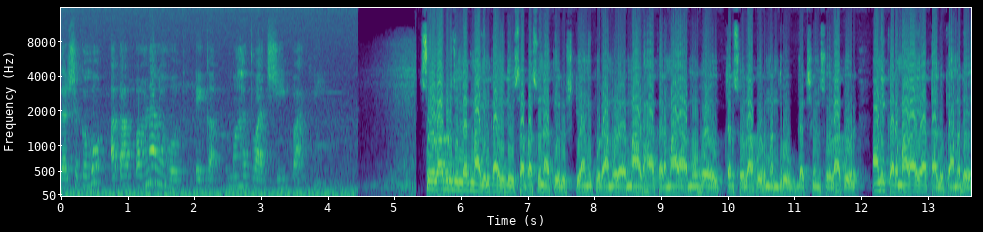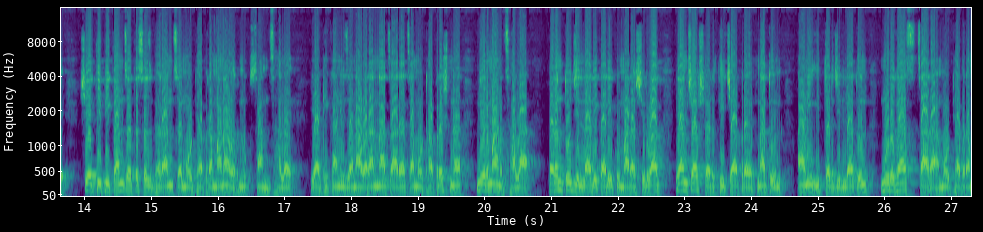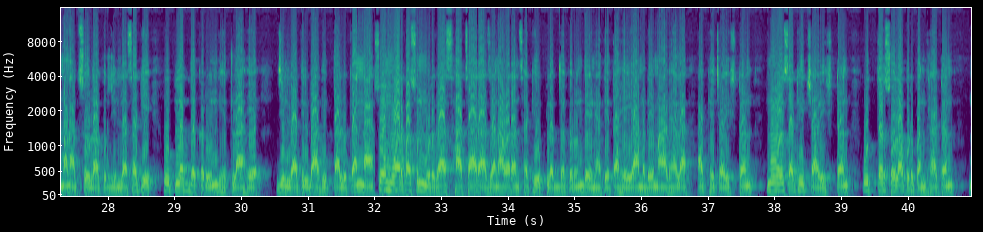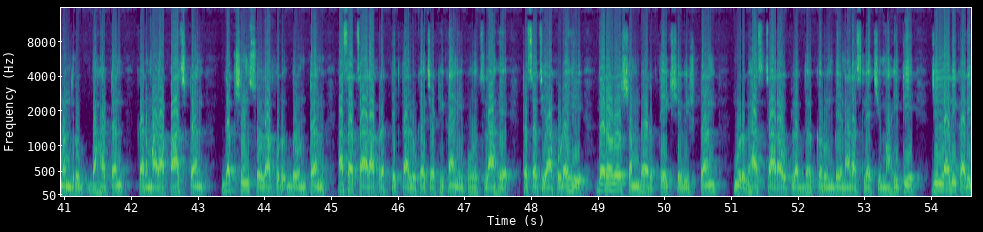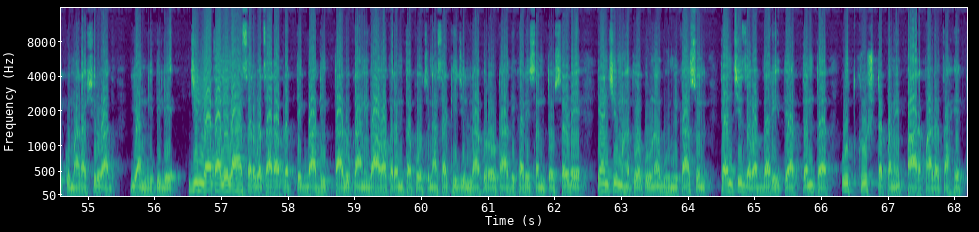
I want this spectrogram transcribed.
दर्शक हो आता पाहणार आहोत एक महत्वाची बातमी. सोलापूर जिल्ह्यात मागील काही दिवसापासून अतिवृष्टी आणि पुरामुळे माढा करमाळा मोहोळ उत्तर सोलापूर मंद्रुप दक्षिण सोलापूर आणि करमाळा या तालुक्यामध्ये शेती पिकांचं तसंच घरांचं मोठ्या प्रमाणावर नुकसान झालंय. या ठिकाणी जनावरांना चाऱ्याचा मोठा प्रश्न निर्माण झाला. परंतु जिल्हाधिकारी कुमार आशीर्वाद यांच्या शर्थीच्या प्रयत्नातून आणि इतर जिल्ह्यातून मुरघास चारा मोठ्या प्रमाणात सोलापूर जिल्ह्यासाठी उपलब्ध करून घेतला आहे. जिल्ह्यातील बाधित तालुक्यांना सोमवारपासून मुरघास हा चारा जनावरांसाठी उपलब्ध करून देण्यात येत आहे. यामध्ये माढ्याला अठ्ठेचाळीस टन मोहोळसाठी चाळीस टन उत्तर सोलापूर पंधरा टन मंद्रुप दहा टन करमाळा पाच टन दक्षिण सोलापूर दोन टन असा चारा प्रत्येक तालुक्याच्या ठिकाणी पोहोचला आहे. तसंच यापुढेही दररोज शंभर ते एकशे वीस टन मुरघास चारा उपलब्ध करून देणार असल्याची माहिती जिल्हाधिकारी कुमार आशीर्वाद यांनी दिली. जिल्ह्यात आलेला हा सर्व चारा प्रत्येक बाधित तालुका आणि गावापर्यंत पोहोचण्यासाठी जिल्हा पुरवठा अधिकारी संतोष सरडे यांची महत्त्वपूर्ण भूमिका असून त्यांची जबाबदारी ते अत्यंत उत्कृष्टपणे पार पाडत आहेत.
